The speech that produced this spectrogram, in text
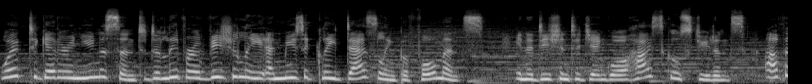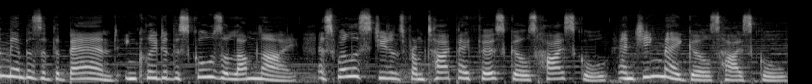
worked together in unison to deliver a visually and musically dazzling performance. In addition to Jianguo High School students, other members of the band included the school's alumni, as well as students from Taipei First Girls High School and Jingmei Girls High School.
